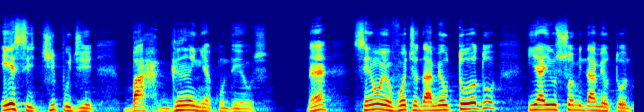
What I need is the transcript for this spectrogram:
esse tipo de barganha com Deus. Né? Senhor, eu vou te dar meu todo e aí o Senhor me dá meu todo.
